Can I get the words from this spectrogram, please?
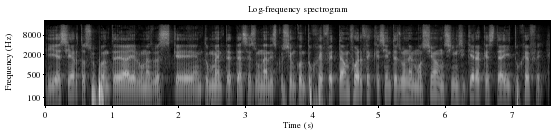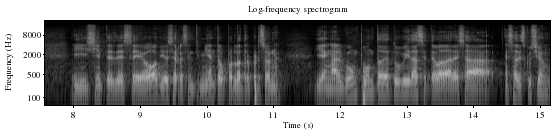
Y es cierto, suponte hay algunas veces que en tu mente te haces una discusión con tu jefe tan fuerte que sientes una emoción sin siquiera que esté ahí tu jefe. Y sientes ese odio, ese resentimiento por la otra persona. Y en algún punto de tu vida se te va a dar esa, esa discusión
